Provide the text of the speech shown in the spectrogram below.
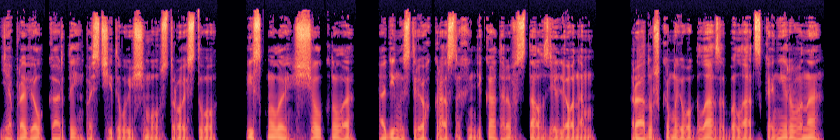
Я провел картой по считывающему устройству. Пискнуло, щелкнуло. Один из трех красных индикаторов стал зеленым. Радужка моего глаза была отсканирована.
